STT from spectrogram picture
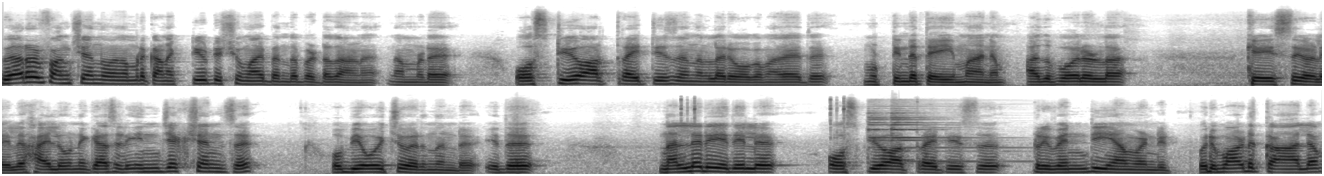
വേറൊരു ഫംഗ്ഷൻ എന്ന് പറഞ്ഞാൽ നമ്മുടെ കണക്റ്റീവ് ടിഷ്യൂമായി ബന്ധപ്പെട്ടതാണ് നമ്മുടെ ഓസ്റ്റിയോ ആർത്രൈറ്റിസ് എന്നുള്ള രോഗം അതായത് മുട്ടിന്റെ തേയ്മാനം അതുപോലുള്ള കേസുകളിൽ ഹൈലോണിക് ആസിഡ് ഇഞ്ചെക്ഷൻസ് ഉപയോഗിച്ച് വരുന്നുണ്ട്. ഇത് നല്ല രീതിയിൽ ഓസ്റ്റിയോ ആർത്രൈറ്റിസ് പ്രിവെന്റ് ചെയ്യാൻ വേണ്ടി ഒരുപാട് കാലം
